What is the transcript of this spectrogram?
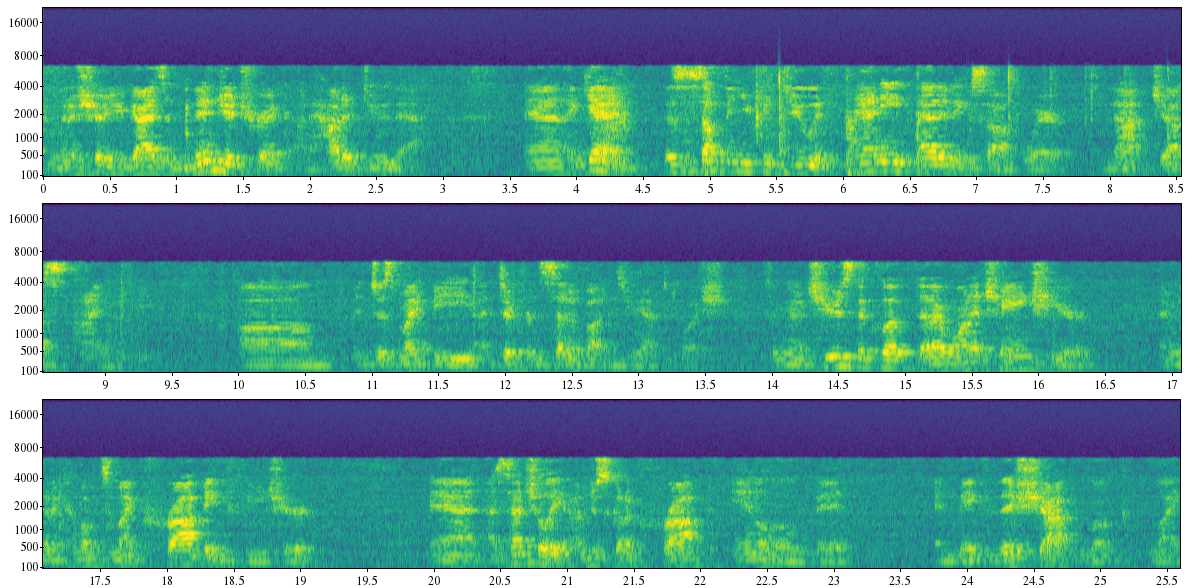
I'm going to show you guys a ninja trick on how to do that. And again, this is something you can do in any editing software, not just iMovie. Um, it just might be a different set of buttons you have to push. So I'm going to choose the clip that I want to change here. I'm going to come up to my cropping feature. And essentially, I'm just going to crop in a little bit and make this shot look like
